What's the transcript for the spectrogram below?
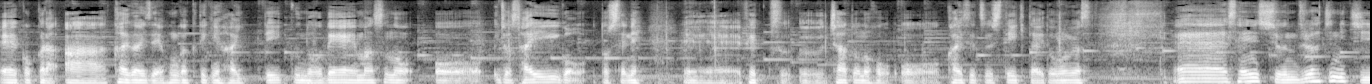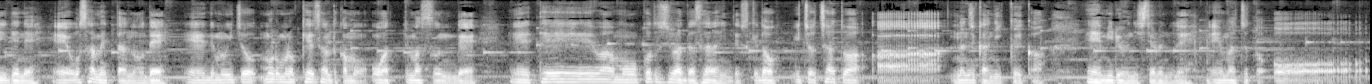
えー、ここからあ海外勢本格的に入っていくので、まあ、その一応最後としてね、えー、FX チャートの方を解説していきたいと思います。えー、先週18日でね、えー、収めたので、えー、でも一応もろもろ計算とかも終わってますんで、えー、手はもう今年は出せないんですけど一応チャートはあ何時間に1回か、えー、見るようにしてるので、えー、まあちょっと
